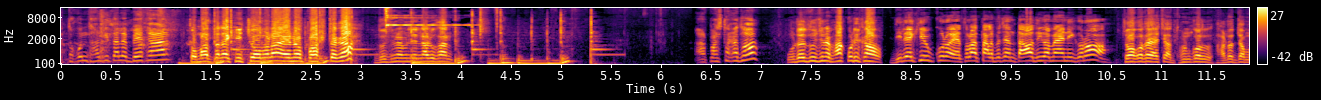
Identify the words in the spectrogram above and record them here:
এতক্ষণ থাকি তাহলে বেকার। তোমার দ্বারা কিচ্ছু হবে না এনো পাঁচ টাকা দুজনে মিলে নাড়ু খান। আর পাঁচ টাকা তো ওটা দুজনে ভাগ করে খাও। দিলে কি করো এতলা তাল বেচেন তাও দিবা মেয়ানি করো। চ কোথায় আছে? ধনকল হাটত যাব।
